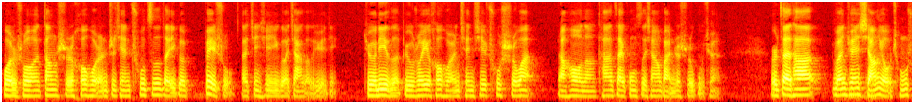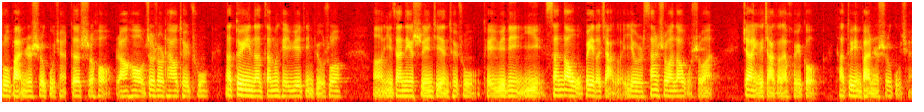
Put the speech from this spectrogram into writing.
或者说当时合伙人之前出资的一个倍数来进行一个价格的约定。举个例子，比如说一个合伙人前期出十万，然后呢他在公司享有百分之十股权，而在他完全享有成熟百分之十股权的时候，然后这时候他要退出。那对应的，咱们可以约定，比如说，呃，你在那个时间节点退出，可以约定以三到五倍的价格，也就是三十万到五十万这样一个价格来回购，它对应百分之十的股权，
